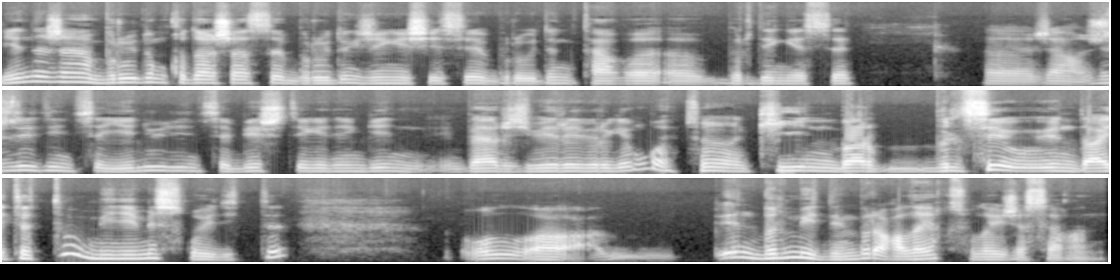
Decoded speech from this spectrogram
Енді жаңа біреудің құдашасы біреудің жеңешесі біреудің тағы ә, бірдеңесі ә, жаңағы жүз единица елу единица берші дегеннен кейін бәрі жібере берген ғой. Содан кейін барып білсе енді айтады да мен емес қой дейді ол енді білмейді бір алаяқ солай жасаған.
